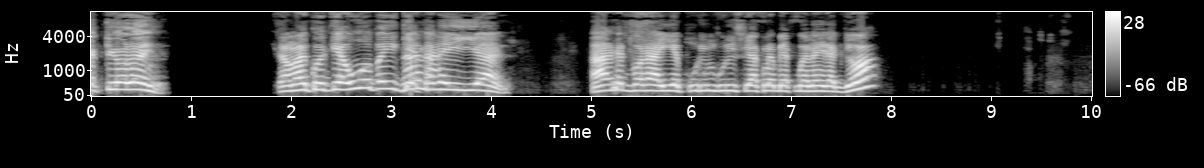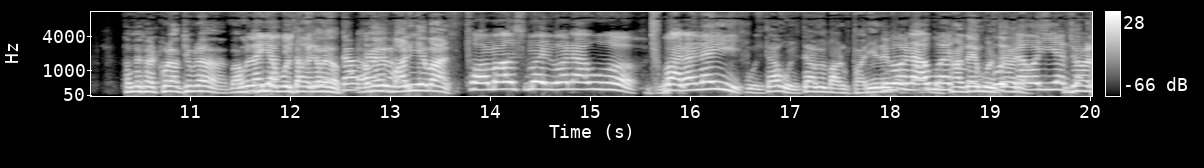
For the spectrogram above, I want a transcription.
એક્ટિવા લઈને. તમારે કોઈ કેવું હોય પછી કેતા નહીં યાર. હાર હેઠ બનાવીએ પૂરી પૂરી શાક ને બેક બનાવી રાખજો તમે ખટખો રાખજો બોલાઈ બોલતા. અમે બાળીએ બાર ફોર્મ હાઉસમાં યોન આવું હો. મારા નહીં. બોલતા બોલતા અમે બાર પાડીએ ને. યોન આવું બોલતા બોલતા હોય યાર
